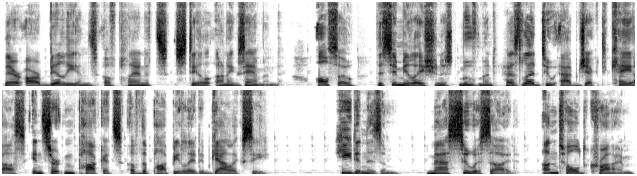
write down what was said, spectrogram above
There are billions of planets still unexamined. Also, the simulationist movement has led to abject chaos in certain pockets of the populated galaxy. Hedonism, mass suicide, untold crime,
